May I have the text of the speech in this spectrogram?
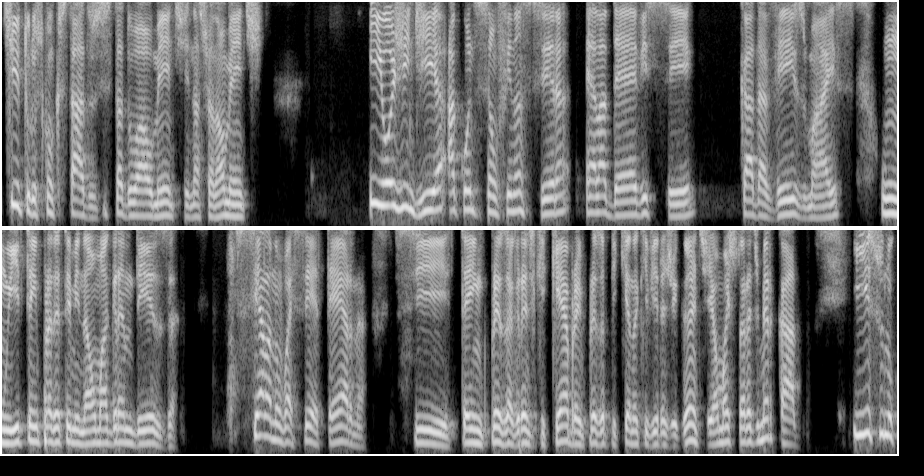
títulos conquistados estadualmente, nacionalmente. E hoje em dia a condição financeira ela deve ser cada vez mais um item para determinar uma grandeza. Se ela não vai ser eterna, se tem empresa grande que quebra, empresa pequena que vira gigante, é uma história de mercado. E isso no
